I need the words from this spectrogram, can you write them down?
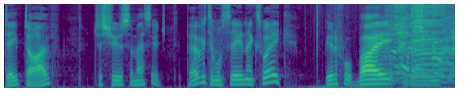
deep dive, just shoot us a message. Perfect, and we'll see you next week. Beautiful. Bye. What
